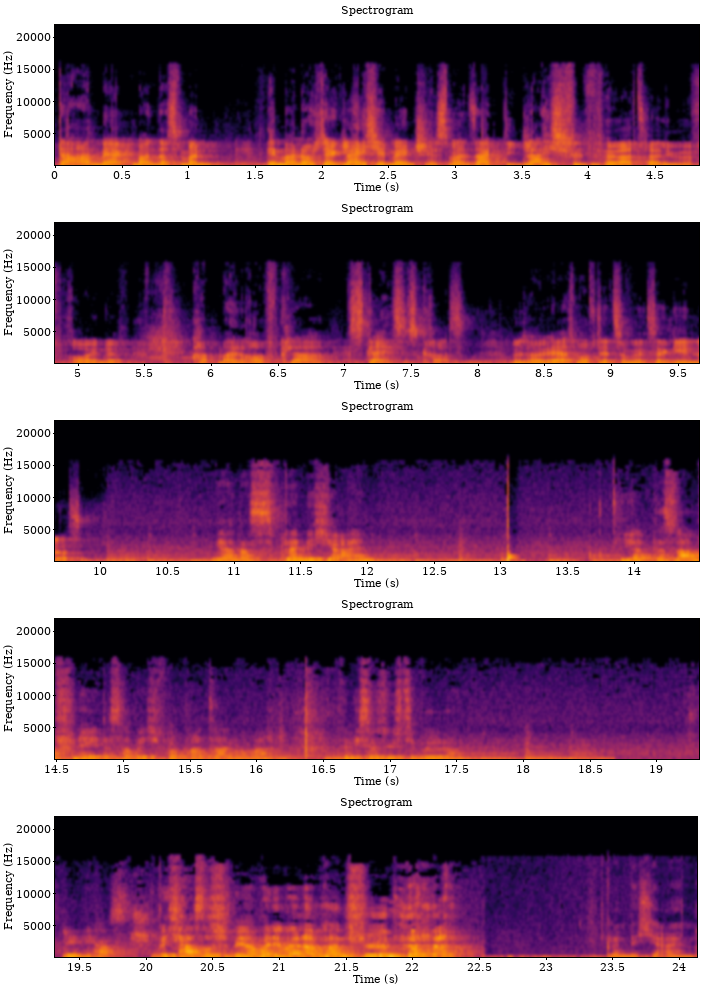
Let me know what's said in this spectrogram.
daran merkt man, dass man immer noch der gleiche Mensch ist. Man sagt die gleichen Wörter, liebe Freunde. Kommt mal drauf klar. Das Geist ist krass. Müssen wir erstmal auf der Zunge zergehen lassen. Ja, das blende ich hier ein. Hier, das war im Schnee, das habe ich vor ein paar Tagen gemacht. Finde ich sehr süß, die Bilder. Leni hasst Schnee. Ich hasse Schnee, aber die Bilder waren schön. Blende ich hier ein,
